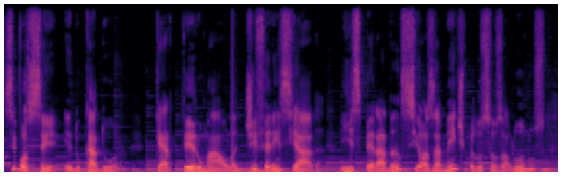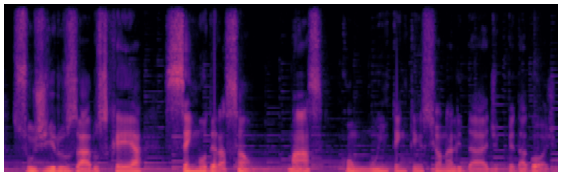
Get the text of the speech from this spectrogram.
Se você, educador, quer ter uma aula diferenciada e esperada ansiosamente pelos seus alunos, sugiro usar os REA sem moderação, mas com muita intencionalidade pedagógica.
